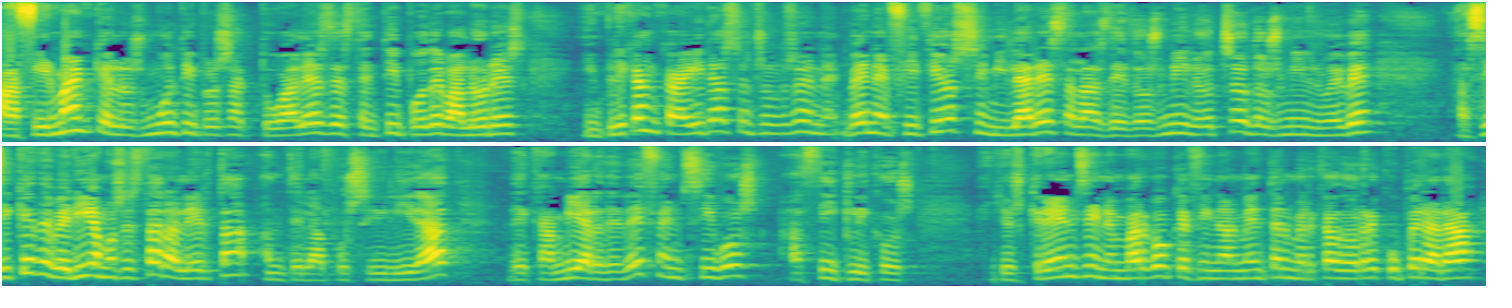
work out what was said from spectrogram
Afirman que los múltiplos actuales de este tipo de valores implican caídas en sus beneficios similares a las de 2008-2009, así que deberíamos estar alerta ante la posibilidad de cambiar de defensivos a cíclicos. Ellos creen, sin embargo, que finalmente el mercado recuperará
